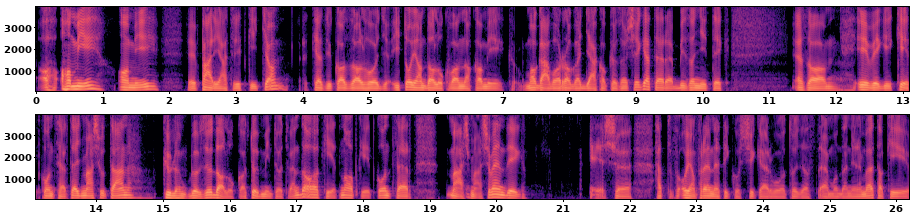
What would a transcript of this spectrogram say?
a, ami, ami párját ritkítja, kezdjük azzal, hogy itt olyan dalok vannak, amik magával ragadják a közönséget, erre bizonyíték ez a évvégi két koncert egymás után, különböző dalokkal, több mint 50 dal, két nap, két koncert, más-más vendég, és hát olyan frenetikus siker volt, hogy azt elmondani nem lehet. Aki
